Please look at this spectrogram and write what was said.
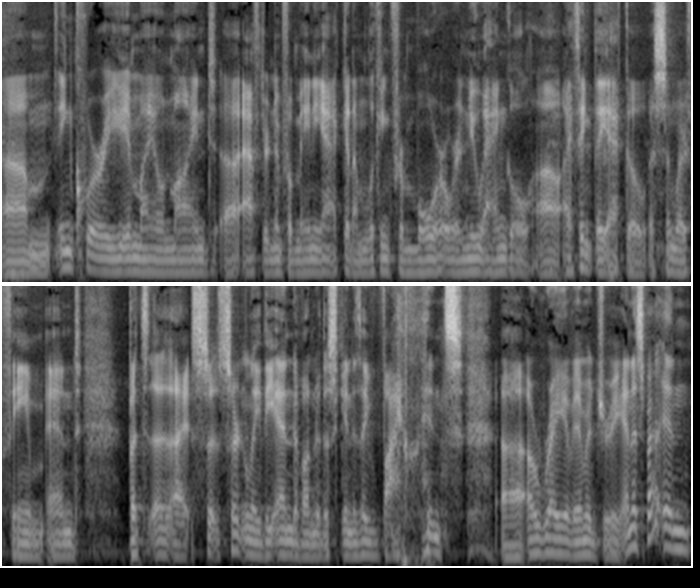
um, inquiry in my own mind uh, after Nymphomaniac, and I'm looking for more or a new angle. Uh, I think they echo a similar theme, and but uh, I, cer- certainly the end of Under the Skin is a violent uh, array of imagery, and especially and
